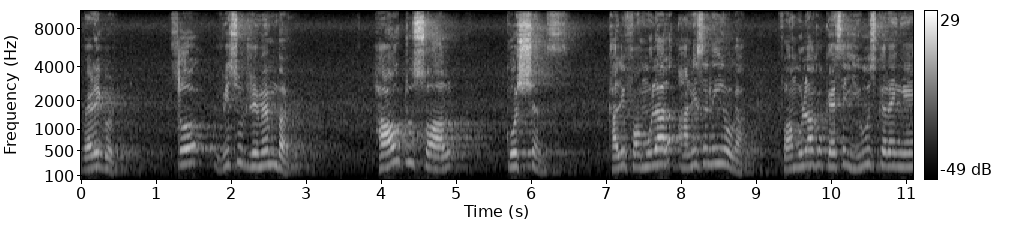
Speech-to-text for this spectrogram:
very good so we should remember how to solve questions खाली फॉर्मूला आने से नहीं होगा। फार्मूला को कैसे यूज़ करेंगे?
